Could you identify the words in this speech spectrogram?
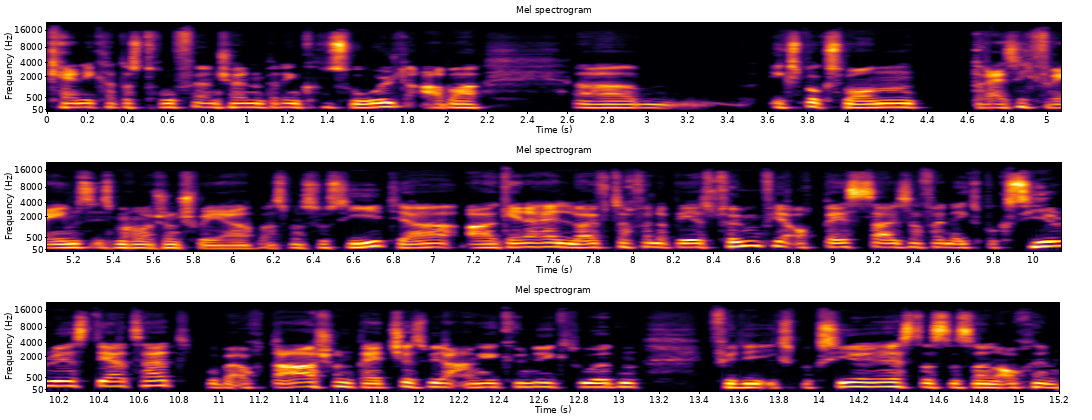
keine Katastrophe anscheinend bei den Konsolen, aber ähm, Xbox One 30 Frames ist manchmal schon schwer, was man so sieht, ja. Aber generell läuft es auf einer PS5 ja auch besser als auf einer Xbox Series derzeit, wobei auch da schon Patches wieder angekündigt wurden für die Xbox Series, dass das dann auch ein,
